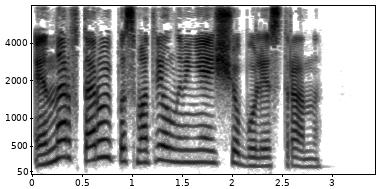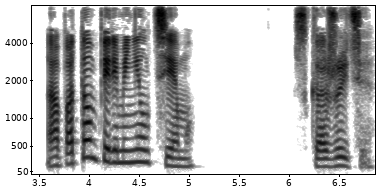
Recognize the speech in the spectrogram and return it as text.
Эннар второй посмотрел на меня еще более странно, а потом переменил тему. «Скажите,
